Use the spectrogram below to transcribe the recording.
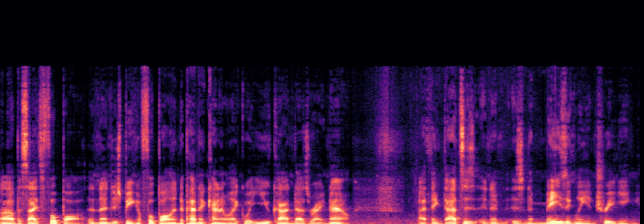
uh, besides football, and then just being a football independent, kind of like what UConn does right now. I think that's an, is an amazingly intriguing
